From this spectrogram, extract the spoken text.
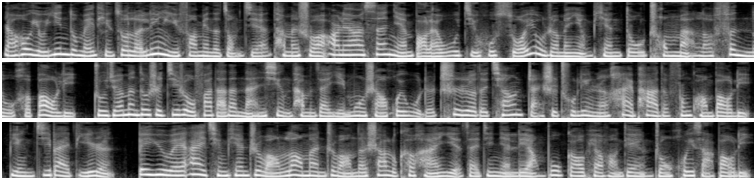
然后有印度媒体做了另一方面的总结，他们说，二零二三年宝莱坞几乎所有热门影片都充满了愤怒和暴力，主角们都是肌肉发达的男性，他们在银幕上挥舞着炽热的枪，展示出令人害怕的疯狂暴力，并击败敌人。被誉为爱情片之王、浪漫之王的沙鲁克汗也在今年两部高票房电影中挥洒暴力。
